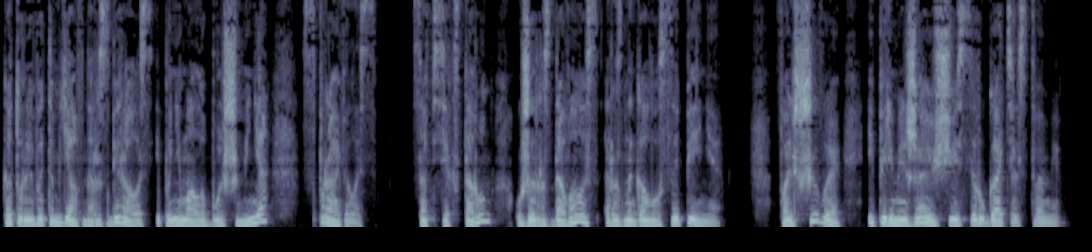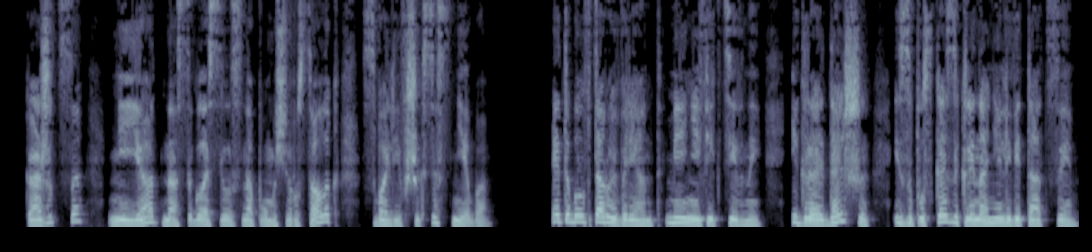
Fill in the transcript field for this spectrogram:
которая в этом явно разбиралась и понимала больше меня, справилась. Со всех сторон уже раздавалось разноголосое пение, фальшивое и перемежающееся ругательствами. Кажется, не я одна согласилась на помощь русалок, свалившихся с неба. Это был второй вариант, менее эффективный. Играй дальше и запускай заклинание левитации.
